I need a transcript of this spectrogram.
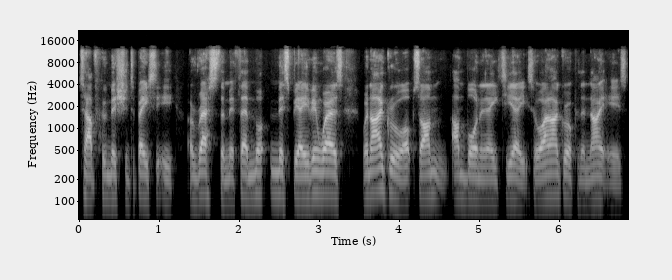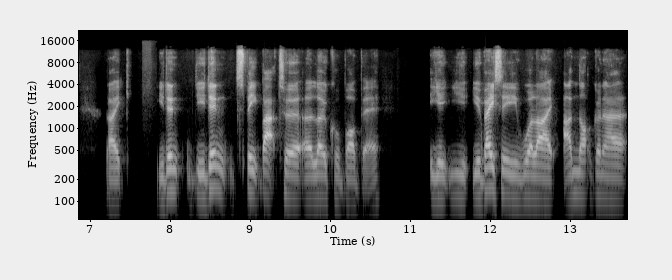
to have permission to basically arrest them if they're misbehaving. Whereas when I grew up, so I'm I'm born in '88, so when I grew up in the '90s, like you didn't you didn't speak back to a, a local bobby. You, you you basically were like, I'm not gonna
